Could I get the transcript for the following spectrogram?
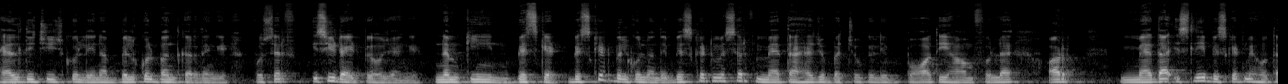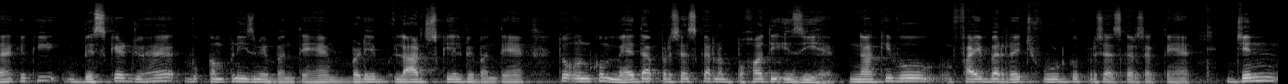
हेल्दी चीज़ को लेना बिल्कुल बंद कर देंगे। वो सिर्फ़ इसी डाइट पे हो जाएँगे। नमकीन, बिस्किट बिस्किट बिल्कुल ना दें। बिस्किट में सिर्फ़ मैदा है जो बच्चों के लिए बहुत ही हार्मफुल है। और मैदा इसलिए बिस्किट में होता है क्योंकि बिस्किट जो है वो कंपनीज़ में बनते हैं, बड़े लार्ज स्केल पे बनते हैं तो उनको मैदा प्रोसेस करना बहुत ही इजी है। ना कि वो फाइबर रिच फ़ूड को प्रोसेस कर सकते हैं। जिन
